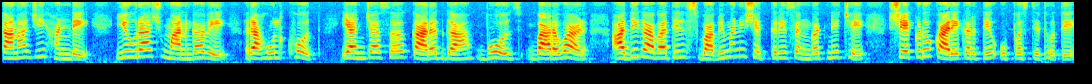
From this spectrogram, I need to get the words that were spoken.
तानाजी हंडे युवराज मानगावे राहुल खोत यांच्यासह कारदगा भोज बारवाड आदी गावातील स्वाभिमानी शेतकरी संघटनेचे शेकडो कार्यकर्ते उपस्थित होते.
